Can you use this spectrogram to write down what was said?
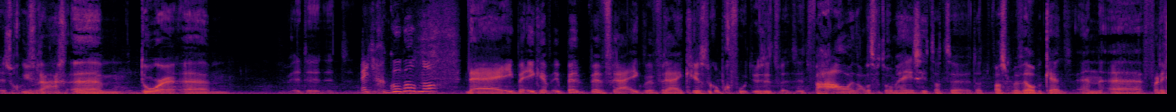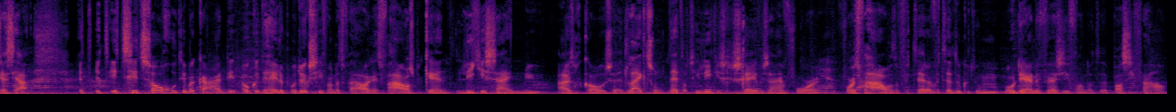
is een goede vraag. Um, door... Um, Beetje gegoogeld nog? Nee, ik ben, ik heb, ik ben, ben, vrij, ik ben vrij christelijk opgevoed. Dus het, het, verhaal en alles wat er omheen zit, dat, uh, dat was me wel bekend. En uh, voor de rest, ja, het, het, het, zit zo goed in elkaar. Dit, ook de hele productie van het verhaal. Het verhaal is bekend, liedjes zijn nu uitgekozen. Het lijkt soms net of die liedjes geschreven zijn voor, ja. voor het verhaal wat we vertellen. We vertellen ook een moderne versie van het uh, passieverhaal.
